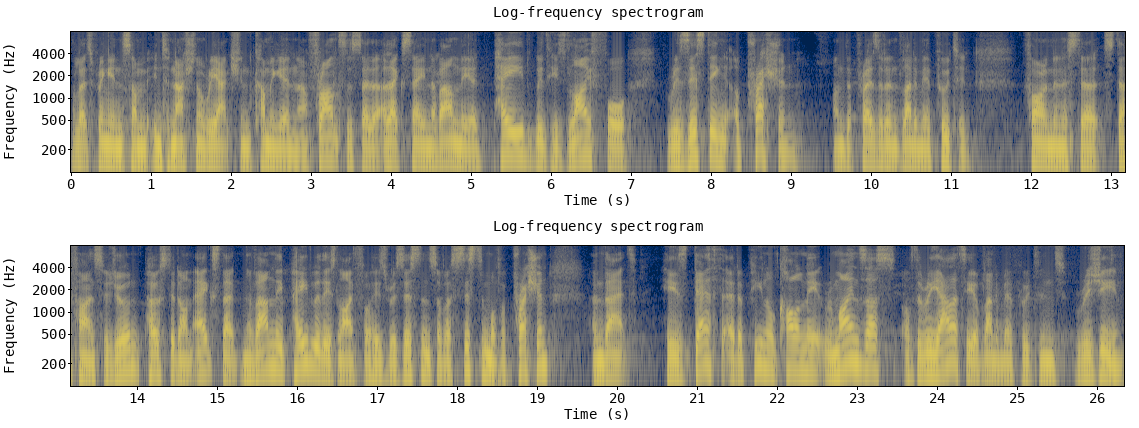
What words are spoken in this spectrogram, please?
Let's bring in some international reaction coming in. Now, France has said that Alexei Navalny had paid with his life for resisting oppression under President Vladimir Putin. Foreign Minister Stéphane Séjourné posted on X that Navalny paid with his life for his resistance of a system of oppression and that his death at a penal colony reminds us of the reality of Vladimir Putin's regime.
